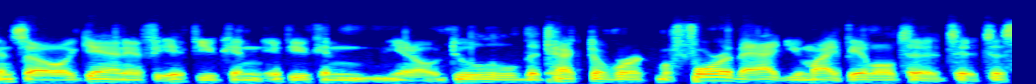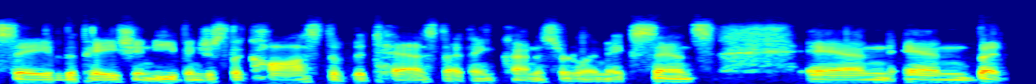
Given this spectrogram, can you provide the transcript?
And so again, if, if you can if you can you know do a little detective work before that, you might be able to to, to save the patient even just the cost of the test. I think kind of certainly makes sense. And and but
